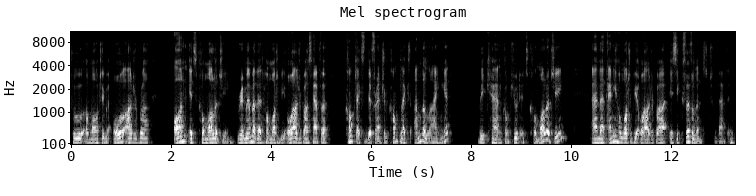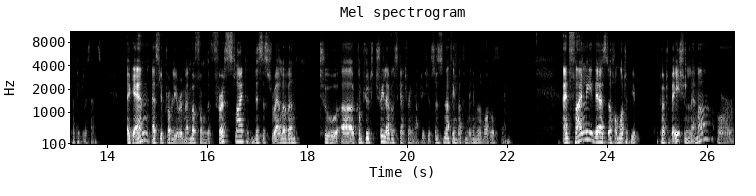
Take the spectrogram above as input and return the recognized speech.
to a homotopy O algebra on its cohomology. Remember that homotopy O algebras have a complex differential complex underlying it. We can compute its cohomology, and then any homotopy O algebra is equivalent to that in particular sense. Again, as you probably remember from the first slide, this is relevant to uh, compute tree-level scattering amplitudes. This is nothing but the minimal model theorem. And finally, there's the homotopy perturbation lemma or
